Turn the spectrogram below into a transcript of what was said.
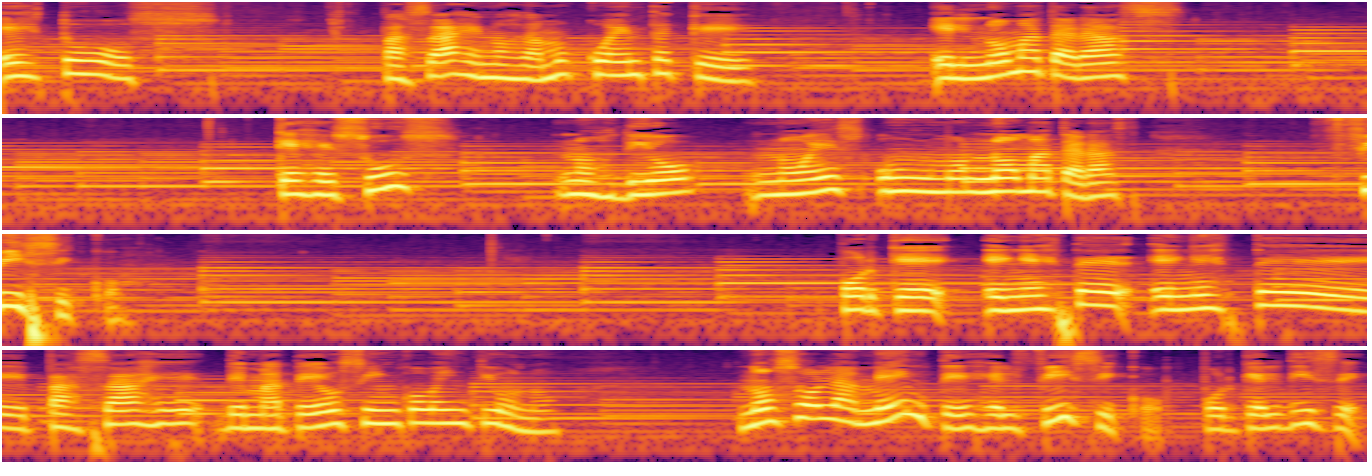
estos pasajes nos damos cuenta que el no matarás que Jesús nos dio no es un no matarás físico. Porque en este, en este pasaje de Mateo 5:21, no solamente es el físico, porque él dice,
